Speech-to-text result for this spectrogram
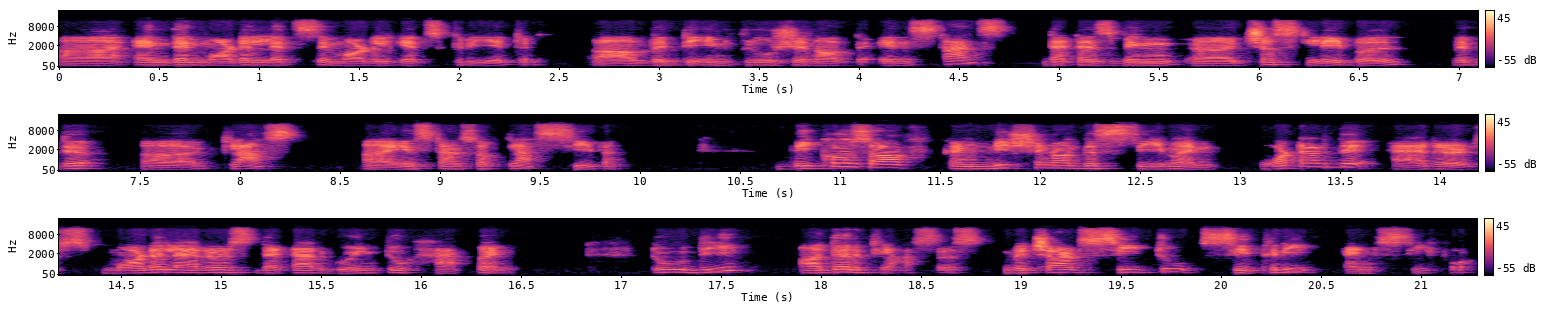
uh, and then model, let's say model gets created uh, with the inclusion of the instance that has been uh, just labeled with the uh, class uh, instance of class C1. Because of condition on the C1, what are the errors, model errors that are going to happen to the other classes, which are C2, C3, and C4?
